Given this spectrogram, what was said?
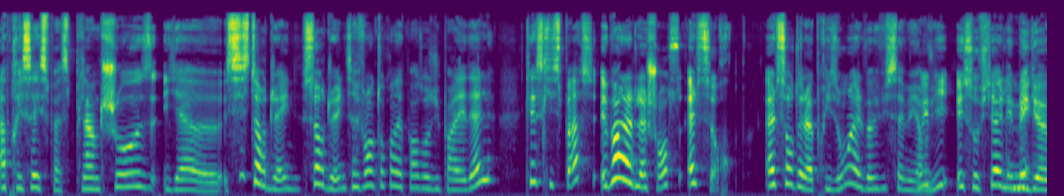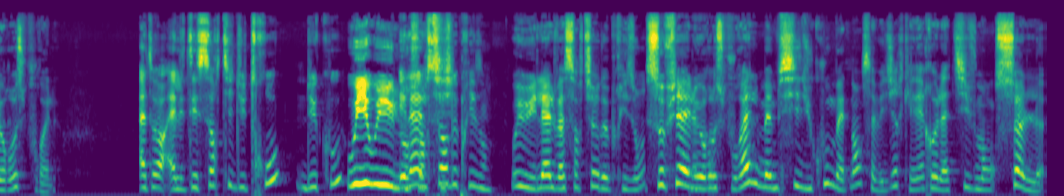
Après ça, il se passe plein de choses. Il y a euh, Sister Jane, Sœur Jane, ça fait longtemps qu'on n'a pas entendu parler d'elle. Qu'est-ce qui se passe? Eh ben, elle a de la chance, elle sort. Elle sort de la prison, elle va vivre sa meilleure Oui. vie, et Sophia, elle est Mais- méga heureuse pour elle. Attends, elle était sortie du trou, du coup Oui, oui, ils Et là, elle sort de prison. Oui, oui, là, elle va sortir de prison. Sophia, elle est heureuse pour elle, même si du coup, maintenant, ça veut dire qu'elle est relativement seule.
